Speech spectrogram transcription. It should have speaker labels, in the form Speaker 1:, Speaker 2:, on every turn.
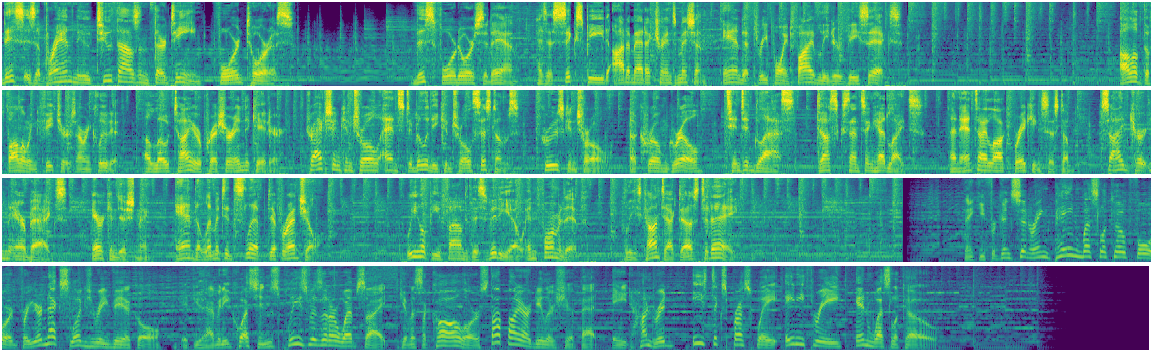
Speaker 1: This is a brand new 2013 Ford Taurus. This four-door sedan has a six-speed automatic transmission and a 3.5-liter V6. All of the following features are included. A low tire pressure indicator, traction control and stability control systems, cruise control, a chrome grille, tinted glass, dusk sensing headlights, an anti-lock braking system, side curtain airbags, air conditioning, and a limited slip differential. We hope you found this video informative. Please contact us today.
Speaker 2: Thank you for considering Payne Weslaco Ford for your next luxury vehicle. If you have any questions, please visit our website, give us a call, or stop by our dealership at 800 East Expressway 83 in Weslaco.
